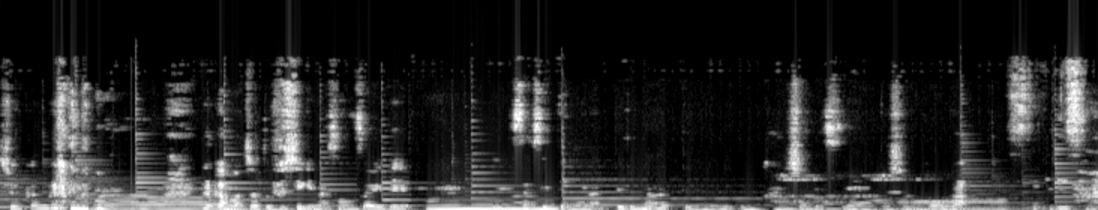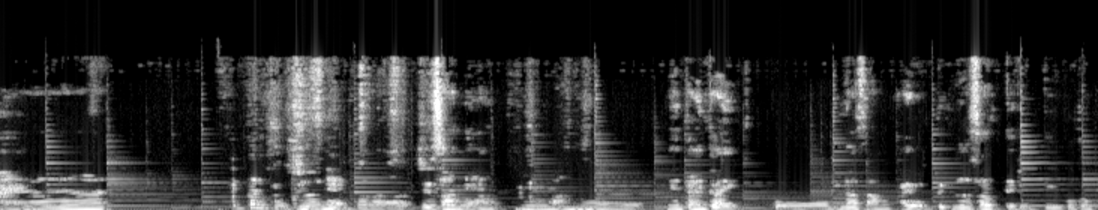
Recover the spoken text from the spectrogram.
習慣ぐらいの、なんかまあちょっと不思議な存在で、入させてもらってるなっていうふうに感謝ですね、私の方が。素敵ですね。やっぱりこう10年から13年、うん、あの、ね、大体こう皆さん通ってくださってるっていうことで、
